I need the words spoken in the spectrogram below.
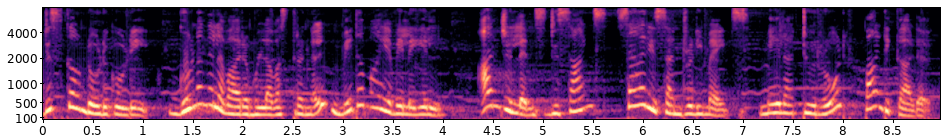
ഡിസ്കൗണ്ടോടുകൂടി ഗുണനിലവാരമുള്ള വസ്ത്രങ്ങൾ മിതമായ വിലയിൽ. Anju lens designs sarees and readymades Melattur road Pandikkad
